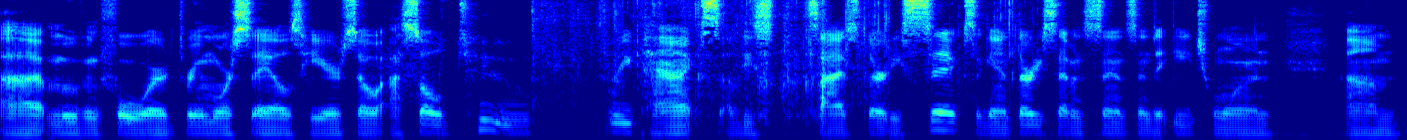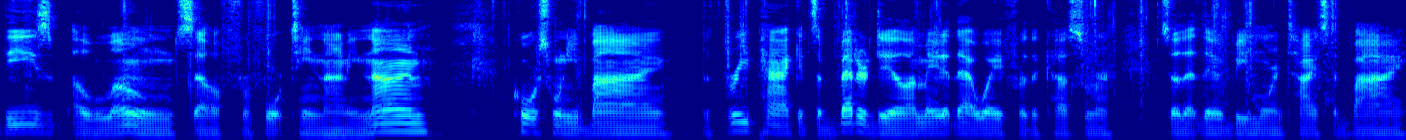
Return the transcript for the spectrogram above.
uh, moving forward. Three more sales here. So I sold two three packs of these size 36. Again, 37 cents into each one. Um, these alone sell for $14.99. Of course, when you buy the three pack, it's a better deal. I made it that way for the customer so that they would be more enticed to buy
